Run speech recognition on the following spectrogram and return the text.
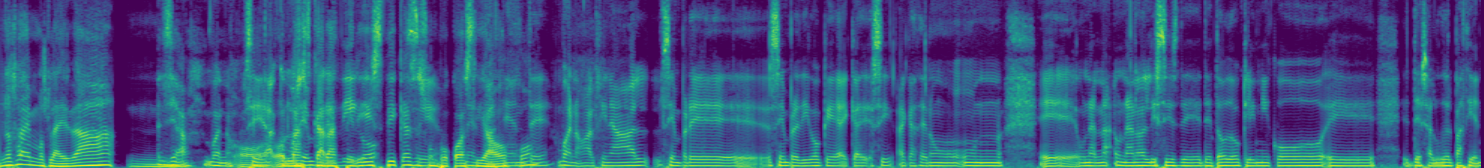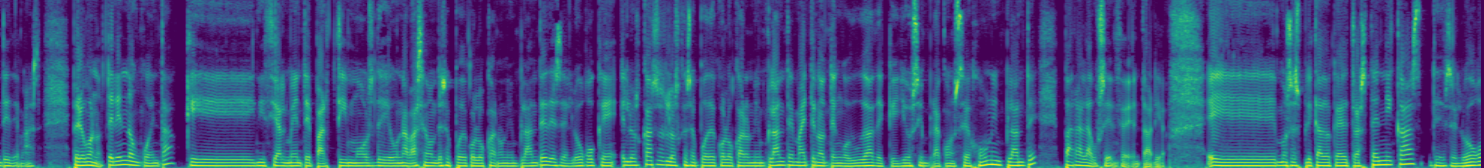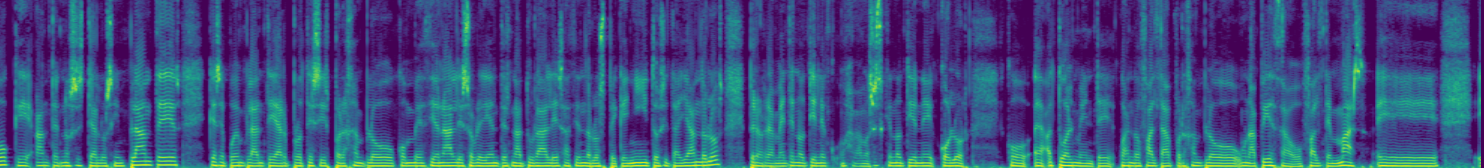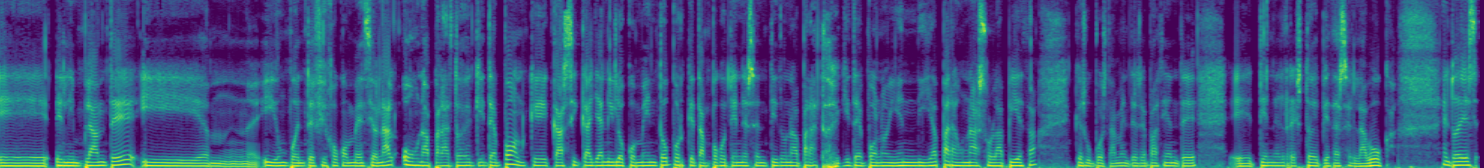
No sabemos la edad. Mm, ya, bueno, o, las características, es un poco así a ojo. Bueno, al final siempre siempre digo que hay que, sí, hay que hacer un, eh, un, análisis de, todo clínico eh, de salud del paciente y demás. Pero bueno, teniendo en cuenta que inicialmente partimos de una base donde se puede colocar un implante, desde luego que en los casos en los que se puede colocar un implante, Maite, no tengo duda de que yo siempre aconsejo un implante para la ausencia dentaria. Eh, hemos explicado que hay otras técnicas, desde luego que antes no existían los implantes, que se pueden plantear prótesis, por ejemplo, convencionales sobre dientes naturales, haciéndolos pequeñitos y tallándolos, pero realmente no tiene, vamos, es que no tiene color eh, actualmente. Cuando falta, por ejemplo, una pieza o falten más, eh, eh, el implante mm, y, un puente fijo convencional o un aparato de quitepón, que casi que ya ni lo comento porque tampoco tiene sentido un aparato de quitepón hoy en día para una sola pieza, que supuestamente ese paciente tiene el resto de piezas en la boca. Entonces,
